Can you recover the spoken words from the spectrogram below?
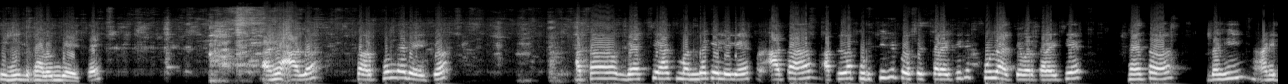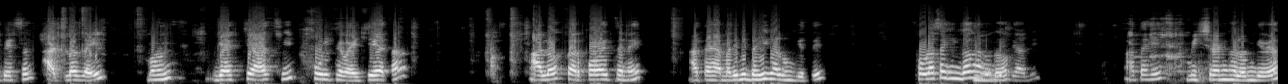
तिन्ही घालून घ्यायचंय. आणि आलं सरपून नाही द्यायचं. आता गॅसची आच मंद केलेली आहे पण आता आपल्याला पुढची जी प्रोसेस करायची ती फुल आचेवर करायची आहे. नाहीतर दही आणि बेसन फाटलं जाईल. म्हणून गॅसची आच ही फुल ठेवायची आहे आता. आलं करपवायचं नाही. आता ह्यामध्ये मी दही घालून घेते. थोडासा हिंग घालून. घेते आधी. आता हे मिश्रण घालून घेऊया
